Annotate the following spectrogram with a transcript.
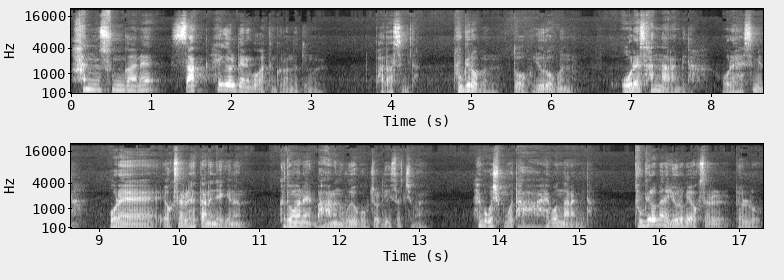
한순간에 싹 해결되는 것 같은 그런 느낌을 받았습니다. 북유럽은 또 유럽은 오래 산 나라입니다. 오래 했습니다. 오래 역사를 했다는 얘기는 그동안에 많은 우여곡절도 있었지만 해보고 싶은 거 다 해본 나라입니다. 북유럽이나 유럽의 역사를 별로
